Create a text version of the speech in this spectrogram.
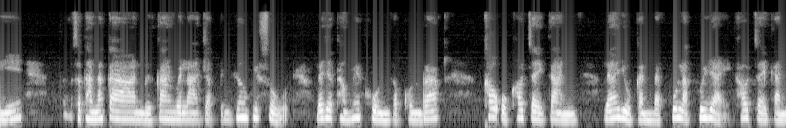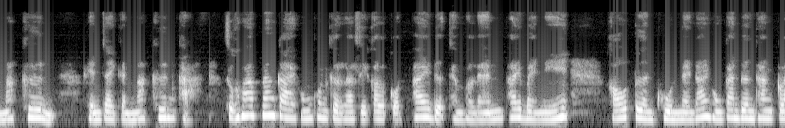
นี้สถานการณ์หรือการเวลาจะเป็นเครื่องพิสูจน์ และจะทำให้คุณกับคนรัก เข้าอกเข้าใจกัน และอยู่กันแบบผู้หลักผู้ใหญ่เข้าใจกันมากขึ้น เห็นใจกันมากขึ้นค่ะ สุขภาพร่างกายของคนเกิดราศีกรกฎไพ่เดอะเทมเพลนไพ่ใบนี้ เขาเตือนคุณในด้านของการเดินทางไกล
